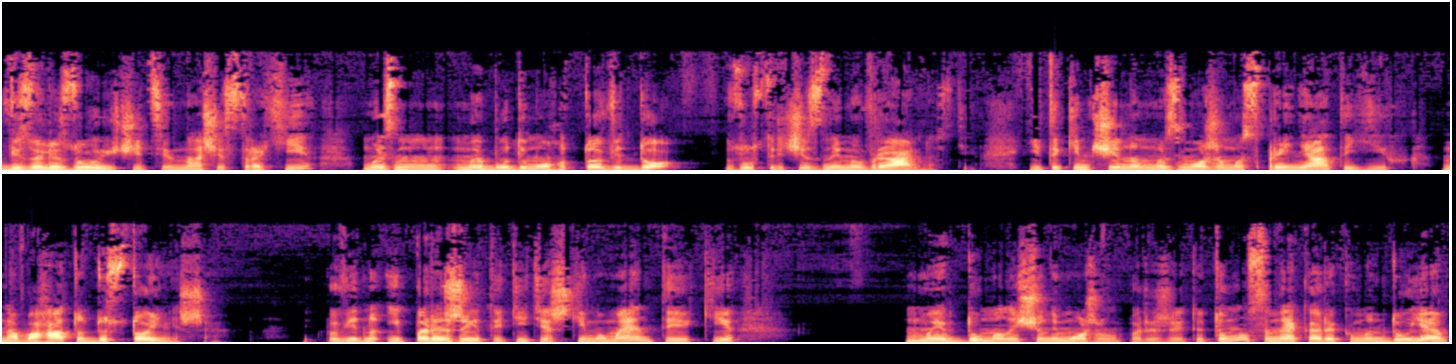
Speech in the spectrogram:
візуалізуючи ці наші страхи, ми, ми будемо готові до зустрічі з ними в реальності. І таким чином ми зможемо сприйняти їх набагато достойніше. Відповідно, і пережити ті тяжкі моменти, які ми думали, що не можемо пережити. Тому Сенека рекомендує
